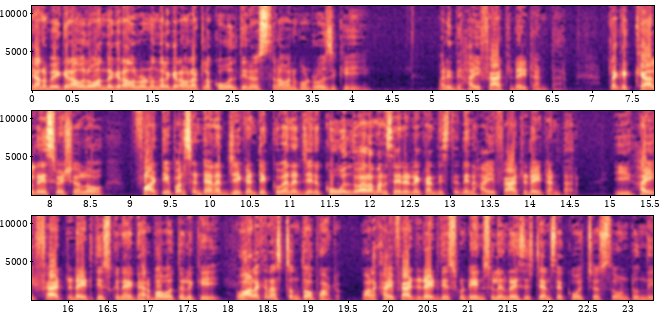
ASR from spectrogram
ఎనభై గ్రాములు వంద గ్రాములు రెండు వందల గ్రాములు అట్లా కొవ్వులు తినేస్తున్నాం అనుకోండి రోజుకి మరి ఇది హై ఫ్యాట్ డైట్ అంటారు. అట్లాగే క్యాలరీస్ విషయంలో ఫార్టీ పర్సెంట్ ఎనర్జీ కంటే ఎక్కువ ఎనర్జీని కొవ్వుల ద్వారా మన శరీరానికి అందిస్తే దీన్ని హై ఫ్యాట్ డైట్ అంటారు. ఈ హై ఫ్యాట్ డైట్ తీసుకునే గర్భవతులకి వాళ్ళకి నష్టంతో పాటు వాళ్ళకి హై ఫ్యాట్ డైట్ తీసుకుంటే ఇన్సులిన్ రెసిస్టెన్స్ ఎక్కువ వచ్చేస్తూ ఉంటుంది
